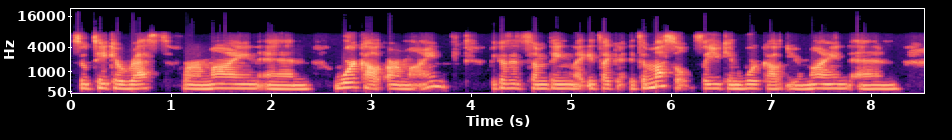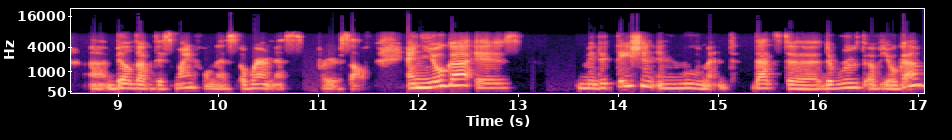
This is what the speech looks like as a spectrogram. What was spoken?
So take a rest for our mind and work out our mind because it's something like it's like it's a muscle. So you can work out your mind and uh, build up this mindfulness awareness for yourself. And yoga is meditation and movement that's the the root of yoga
